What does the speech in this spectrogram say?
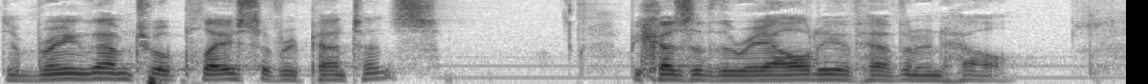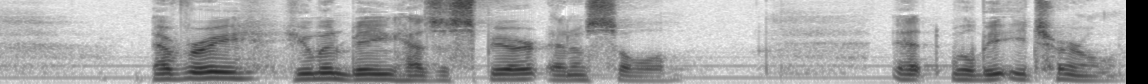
to bring them to a place of repentance because of the reality of heaven and hell. Every human being has a spirit and a soul. It will be eternal.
